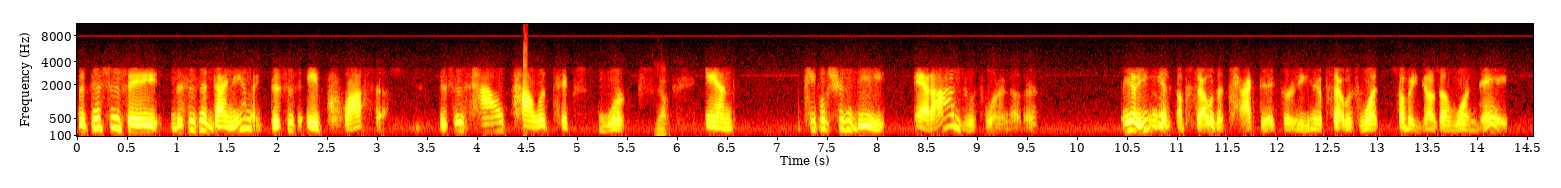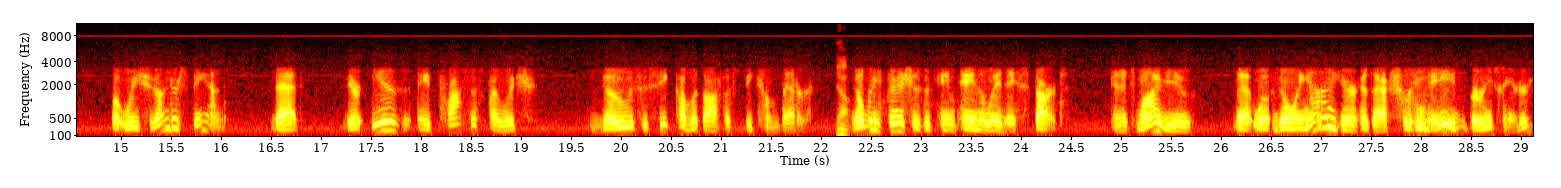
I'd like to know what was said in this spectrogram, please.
that this is a this is a dynamic. This is a process. This is how politics works. Yep. And people shouldn't be at odds with one another. You know, you can get upset with a tactic or you can get upset with what somebody does on one day, but we should understand that there is a process by which those who seek public office become better. Yep. Nobody finishes a campaign the way they start. And it's my view that what's going on here has actually made Bernie Sanders'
